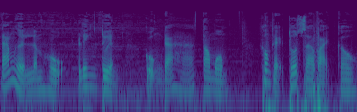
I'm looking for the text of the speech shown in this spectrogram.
Đám người lâm hụ, linh tuyển cũng đã há to mồm, không thể thốt ra vài câu.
